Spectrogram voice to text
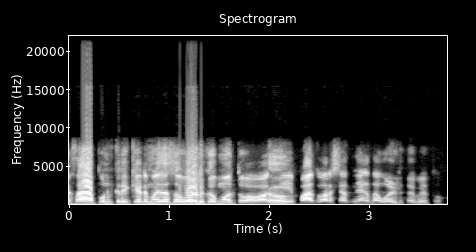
कसं आहे आपण क्रिकेटमध्ये जसं वर्ल्ड कप म्हणतो बाबा हो. की पाच वर्षात एकदा वर्ल्ड कप येतो.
